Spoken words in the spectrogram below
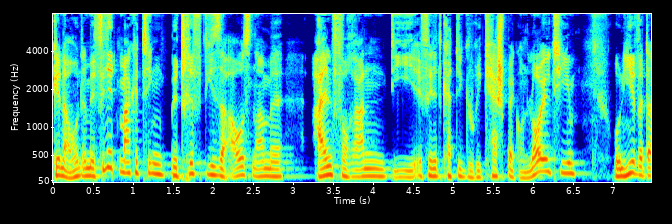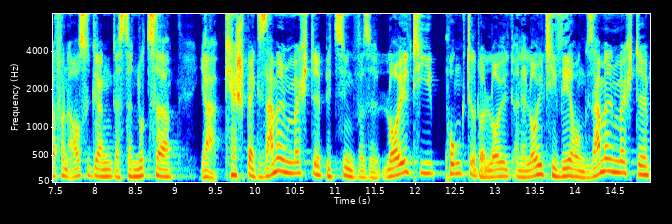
Genau, und im Affiliate-Marketing betrifft diese Ausnahme allen voran die Affiliate-Kategorie Cashback und Loyalty. Und hier wird davon ausgegangen, dass der Nutzer ja Cashback sammeln möchte, beziehungsweise Loyalty-Punkte oder Loy eine Loyalty-Währung sammeln möchte.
